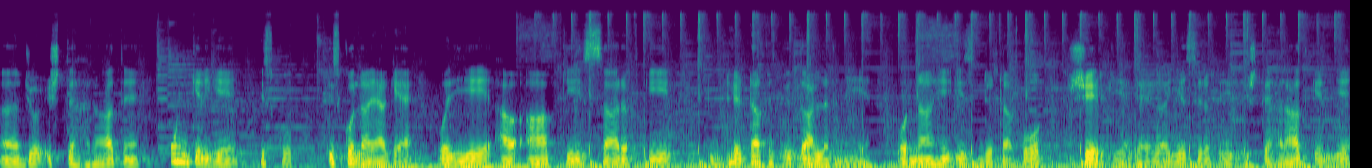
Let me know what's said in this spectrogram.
जो इश्तहारात हैं, उनके लिए इसको इसको लाया गया है। और ये आपकी, सार्फ की डेटा का कोई ताल्लक नहीं है और ना ही इस डेटा को शेयर किया जाएगा। ये सिर्फ़ एक इश्तहारात के लिए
